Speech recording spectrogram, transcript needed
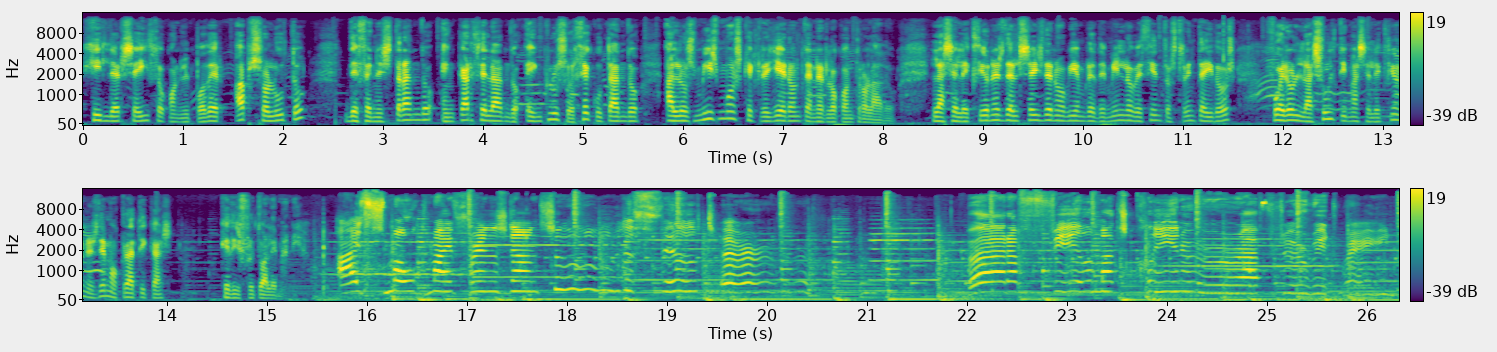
Hitler se hizo con el poder absoluto, defenestrando, encarcelando e incluso ejecutando a los mismos que creyeron tenerlo controlado. Las elecciones del 6 de noviembre de 1932 fueron las últimas elecciones democráticas que disfrutó Alemania. I But I feel much cleaner after it rained.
